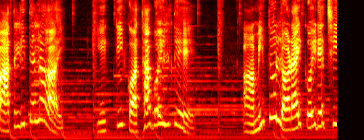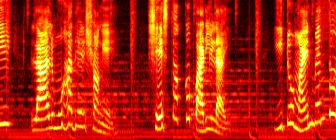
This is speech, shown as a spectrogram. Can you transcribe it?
পাতলিতে লয়, একটি কথা বলতে আমি তো লড়াই কইরেছি লাল মুহাদের সঙ্গে। শেষ তক্ক পারিলাই। ইটো মাইনবেন তো,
